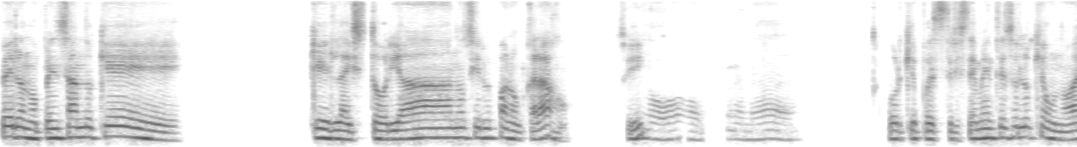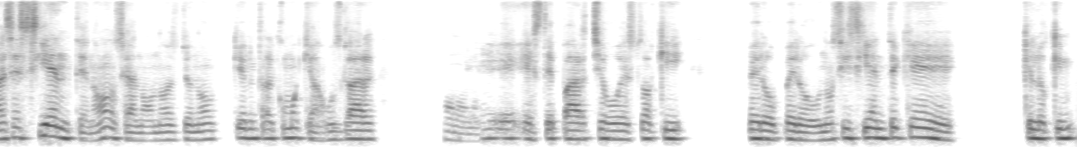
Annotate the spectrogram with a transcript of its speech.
pero no pensando que, que la historia no sirve para un carajo, ¿sí? No, para nada. Porque pues tristemente eso es lo que uno a veces siente, ¿no? O sea, no, no, yo no quiero entrar como que a juzgar No, no, no. eh, este parche o esto aquí, pero, pero uno sí siente que, que, lo que,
